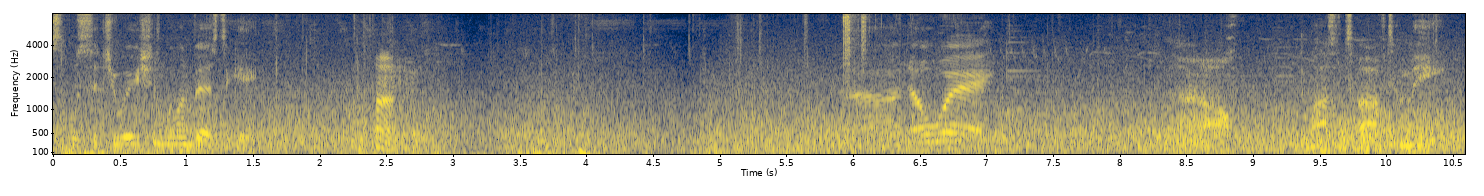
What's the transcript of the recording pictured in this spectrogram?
situation, we'll investigate. Huh. Uh, no way. Oh, Mazel tov to me.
